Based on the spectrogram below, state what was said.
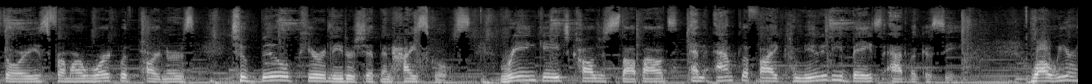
stories from our work with partners to build peer leadership in high schools, re engage college dropouts, and amplify community based advocacy. While we are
